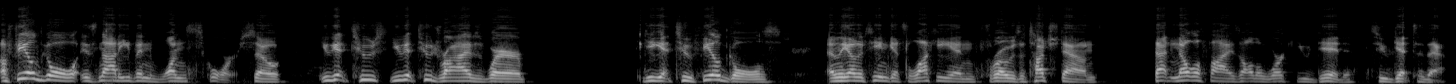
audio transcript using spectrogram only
a field goal is not even one score. So you get two, you get two drives where you get two field goals, and the other team gets lucky and throws a touchdown. That nullifies all the work you did to get to that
